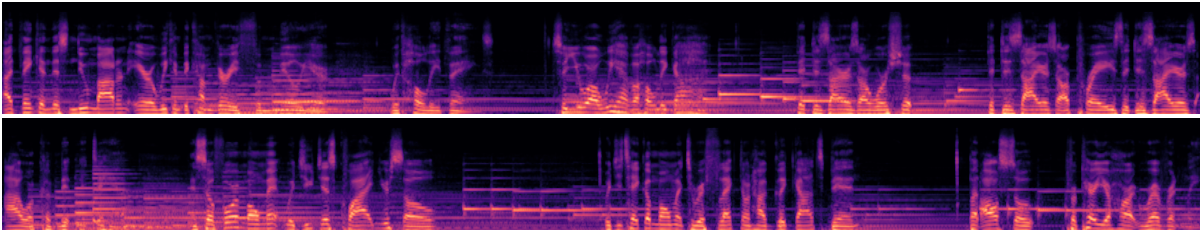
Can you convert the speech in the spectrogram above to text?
I think in this new modern era, we can become very familiar with holy things. So, you all, we have a holy God that desires our worship, that desires our praise, that desires our commitment to Him. And so, for a moment, would you just quiet your soul? Would you take a moment to reflect on how good God's been, but also prepare your heart reverently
